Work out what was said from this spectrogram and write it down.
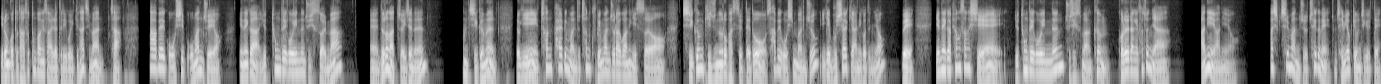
이런 것도 다 소통방에서 알려드리고 있긴 하지만 자, 455만 주예요. 얘네가 유통되고 있는 주식수 얼마? 예, 늘어났죠, 이제는. 그럼 지금은 여기 1800만 주, 1900만 주라고 하는 게 있어요. 지금 기준으로 봤을 때도 450만 주? 이게 무시할 게 아니거든요. 왜? 얘네가 평상시에 유통되고 있는 주식수만큼 거래량이 터졌냐? 아니에요, 아니에요. 47만 주, 최근에 좀 재미없게 움직일 때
